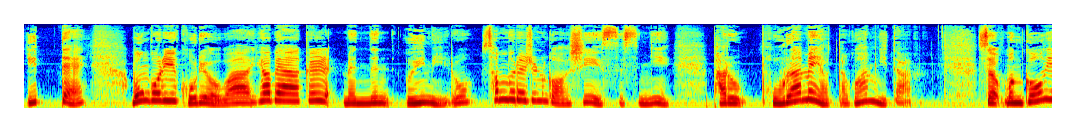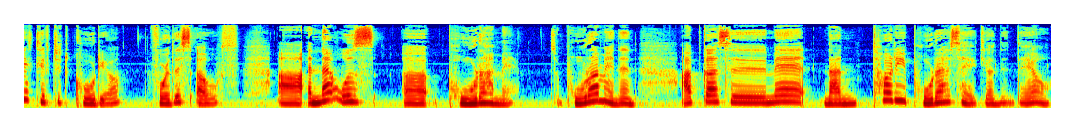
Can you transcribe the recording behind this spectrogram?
이때 몽골이 고려와 협약을 맺는 의미로 선물해 준 것이 있었으니 바로 보라매였다고 합니다. So Mongolia gifted Goryeo for this oath, uh, and that was uh, 보라매. So 보라매는 앞가슴에 난 털이 보라색이었는데요.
